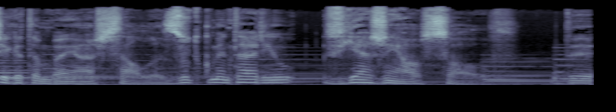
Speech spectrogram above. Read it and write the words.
Chega também às salas o documentário Viagem ao Sol, de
